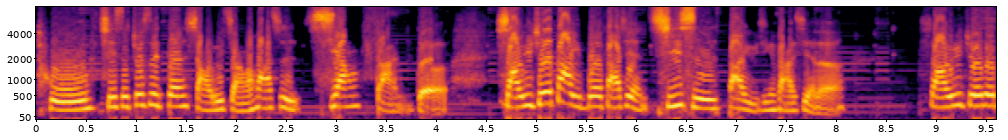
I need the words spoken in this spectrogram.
图其实就是跟小鱼讲的话是相反的。小鱼觉得大鱼不会发现，其实大鱼已经发现了。小鱼觉得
